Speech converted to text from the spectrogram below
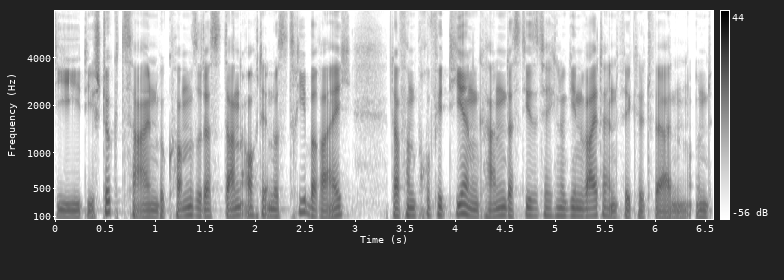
die, die Stückzahlen bekommen, sodass dann auch der Industriebereich davon profitieren kann, dass diese Technologien weiterentwickelt werden. Und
